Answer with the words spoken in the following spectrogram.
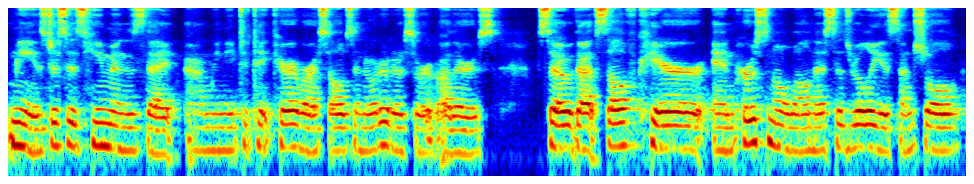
needs just as humans that um, we need to take care of ourselves in order to serve others. So that self care and personal wellness is really essential,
